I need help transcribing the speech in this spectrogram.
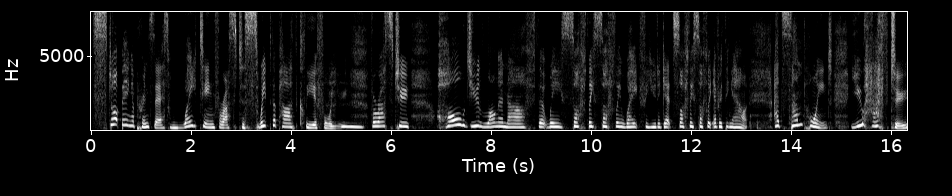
Stop being a princess, waiting for us to sweep the path clear for you, hmm. for us to hold you long enough that we softly, softly wait for you to get softly, softly everything out. At some point, you have to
